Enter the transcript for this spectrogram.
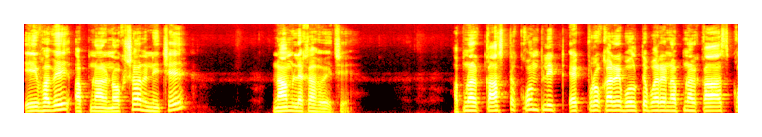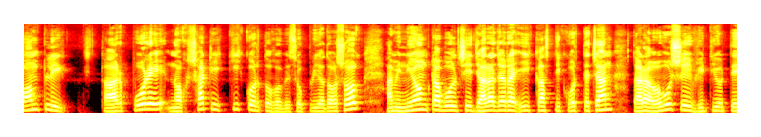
এইভাবে আপনার নকশার নিচে নাম লেখা হয়েছে। আপনার কাজটা কমপ্লিট এক প্রকারে বলতে পারেন, আপনার কাজ কমপ্লিট তারপরে নকশাটি কি করতে হবে? সুপ্রিয় দর্শক, আমি নিয়মটা বলছি, যারা যারা এই কাজটি করতে চান, তারা অবশ্যই ভিডিওতে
